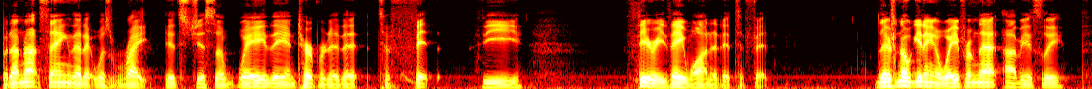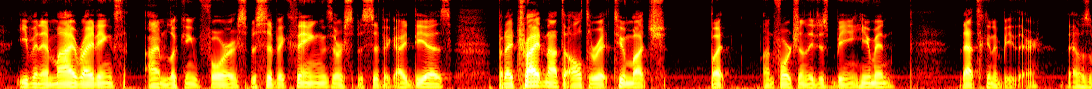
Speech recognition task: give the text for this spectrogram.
but I'm not saying that it was right. It's just a way they interpreted it to fit the theory they wanted it to fit. There's no getting away from that, obviously. Even in my writings, I'm looking for specific things or specific ideas, but I tried not to alter it too much. But unfortunately, just being human, that's going to be there. Those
